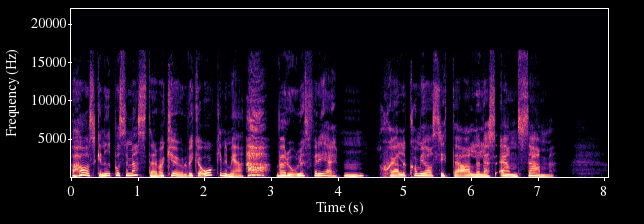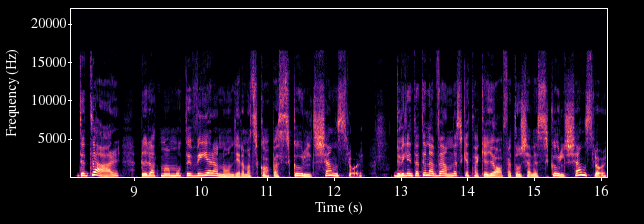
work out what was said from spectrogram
jaha, ska ni på semester? Vad kul, vilka åker ni med? Oh, vad roligt för er. Mm. Själv kommer jag sitta alldeles ensam. Det där blir att man motiverar någon genom att skapa skuldkänslor. Du vill inte att dina vänner ska tacka ja för att de känner skuldkänslor,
